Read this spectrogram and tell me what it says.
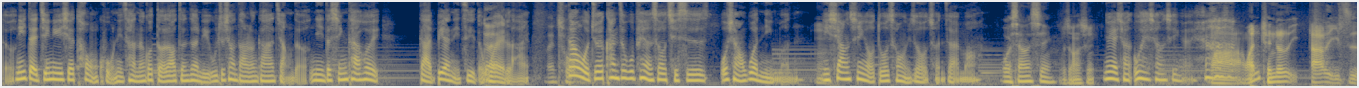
的，你得经历一些痛苦，你才能够得到真正礼物。就像达人刚才讲的，你的心态会改变你自己的未来。没错。但我觉得看这部片的时候，其实我想问你们：嗯你相信有多重宇宙的存在吗？我相信，我相信，你也相，我也相信哎、哇，完全就是大家的一致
